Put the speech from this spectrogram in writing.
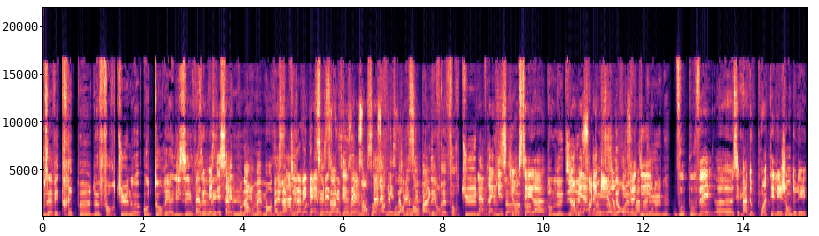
vous avez très peu de fortunes auto-réalisées. Vous bah oui, avez ça, énormément bah là, vous avez quelques, quelques exemples au sein du gouvernement, mais c'est pas des vraies fortunes. La vraie question, c'est euh, pardon de le dire. Non, mais la vraie question, c'est de dire, vous pouvez, euh, c'est pas de pointer les gens, de les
